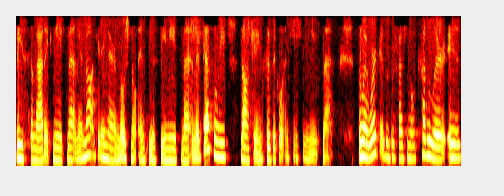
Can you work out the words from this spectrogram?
these somatic needs met and they're not getting their emotional intimacy needs met and they're definitely not getting physical intimacy needs met. So my work as a professional cuddler is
